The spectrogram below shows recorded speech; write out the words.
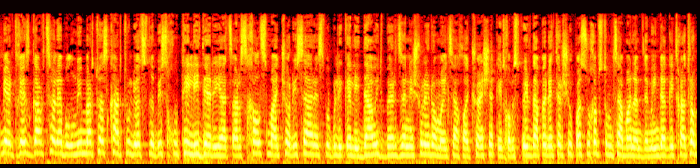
მიერ დღეს გავრცელებულ მიმართვას ქართული ოცნების ხუთი ლიდერი აწარს ხელს, მათ შორისაა რესპუბლიკელი დავით ბერძენიშვილი, რომელიც ახლა ჩვენ შეკითხვებს პირდაპირ ეთერში უპასუხებს, თუმცა მანამდე მინდა გითხრათ, რომ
